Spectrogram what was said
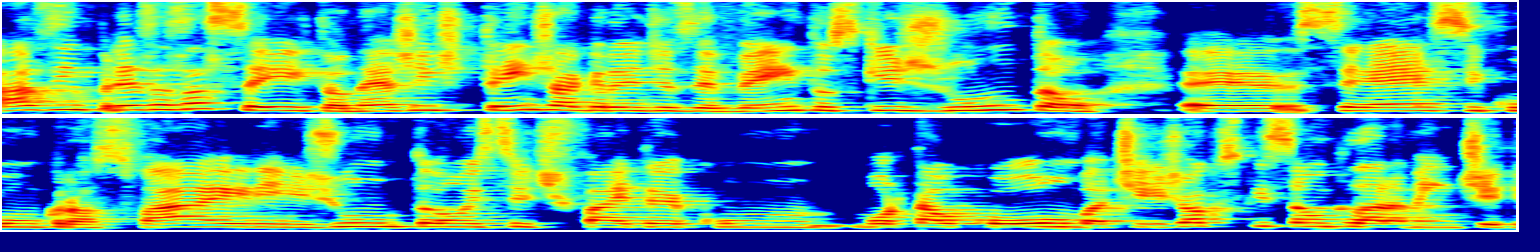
as empresas aceitam, né? A gente tem já grandes eventos que juntam é, CS com Crossfire, juntam Street Fighter com Mortal Kombat, jogos que são claramente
